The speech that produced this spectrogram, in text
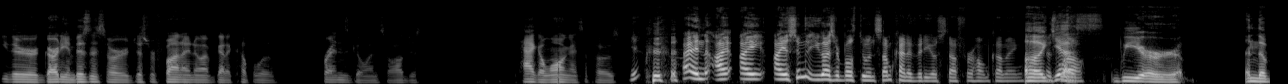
either Guardian business or just for fun. I know I've got a couple of friends going, so I'll just tag along, I suppose. Yeah. And I, I, I assume that you guys are both doing some kind of video stuff for homecoming. Uh, as yes, we are in the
